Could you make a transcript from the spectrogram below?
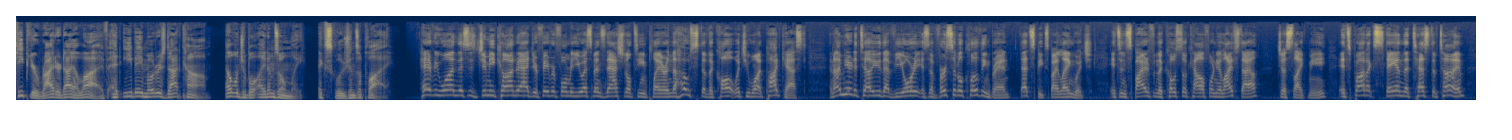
Keep your ride or die alive at ebaymotors.com. Eligible items only. Exclusions apply. Hey everyone, this is Jimmy Conrad, your favorite former U.S. men's national team player and the host of the Call It What You Want podcast. And I'm here to tell you that Vuori is a versatile clothing brand that speaks my language. It's inspired from the coastal California lifestyle, just like me. Its products stand the test of time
